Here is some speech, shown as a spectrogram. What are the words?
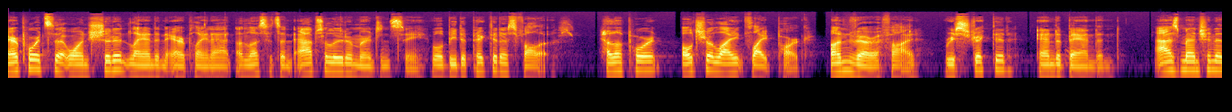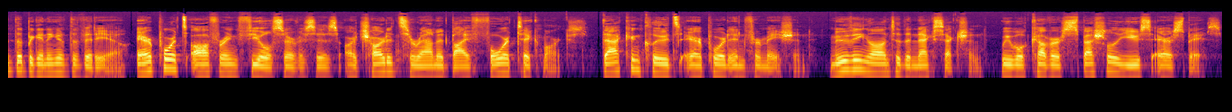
Airports that one shouldn't land an airplane at unless it's an absolute emergency will be depicted as follows Heliport, Ultralight Flight Park, Unverified, Restricted, and Abandoned. As mentioned at the beginning of the video, airports offering fuel services are charted surrounded by four tick marks. That concludes airport information. Moving on to the next section, we will cover special use airspace.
